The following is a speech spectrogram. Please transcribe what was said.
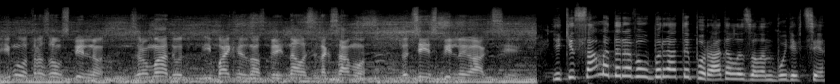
І ми от разом спільно з громадою і байкери до нас приєдналися так само до цієї спільної акції. Які саме дерева обирати, порадили зеленбудівці.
